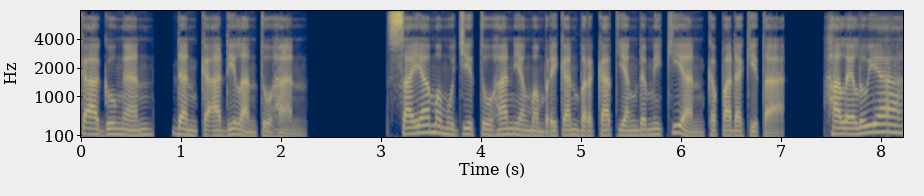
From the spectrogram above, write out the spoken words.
keagungan, dan keadilan Tuhan. Saya memuji Tuhan yang memberikan berkat yang demikian kepada kita. Haleluya!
